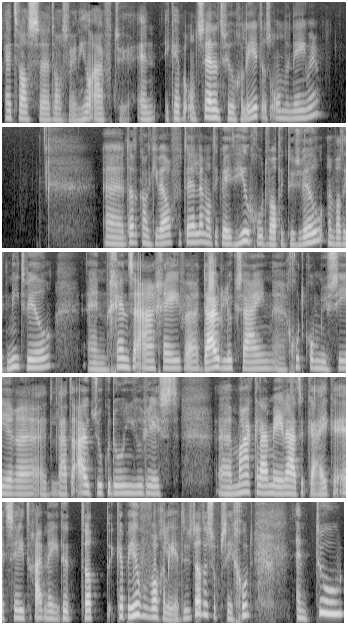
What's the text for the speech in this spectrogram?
Het was, uh, het was weer een heel avontuur. En ik heb ontzettend veel geleerd als ondernemer. Uh, dat kan ik je wel vertellen, want ik weet heel goed wat ik dus wil en wat ik niet wil. En grenzen aangeven, duidelijk zijn, uh, goed communiceren, laten uitzoeken door een jurist, uh, makelaar mee laten kijken, et cetera. Nee, dat, ik heb heel veel van geleerd, dus dat is op zich goed. En toen,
